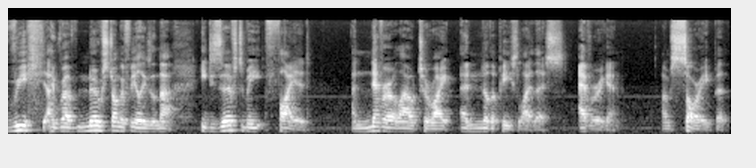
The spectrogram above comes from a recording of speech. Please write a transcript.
really, I have no stronger feelings than that. He deserves to be fired and never allowed to write another piece like this ever again. I'm sorry, but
